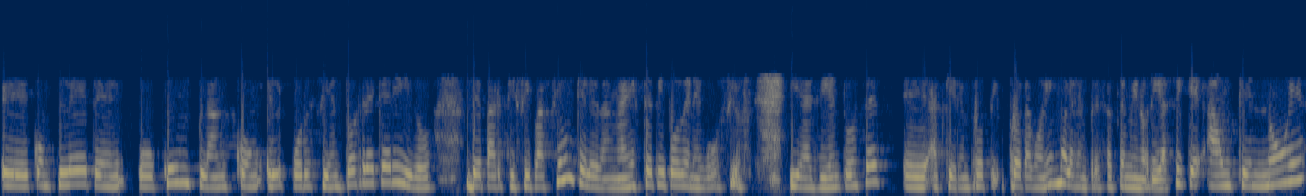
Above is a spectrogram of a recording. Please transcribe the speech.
eh, completen o cumplan con el porciento requerido de participación que le dan a este tipo de negocios. Y allí entonces eh, adquieren protagonismo las empresas de minoría. Así que aunque no es,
